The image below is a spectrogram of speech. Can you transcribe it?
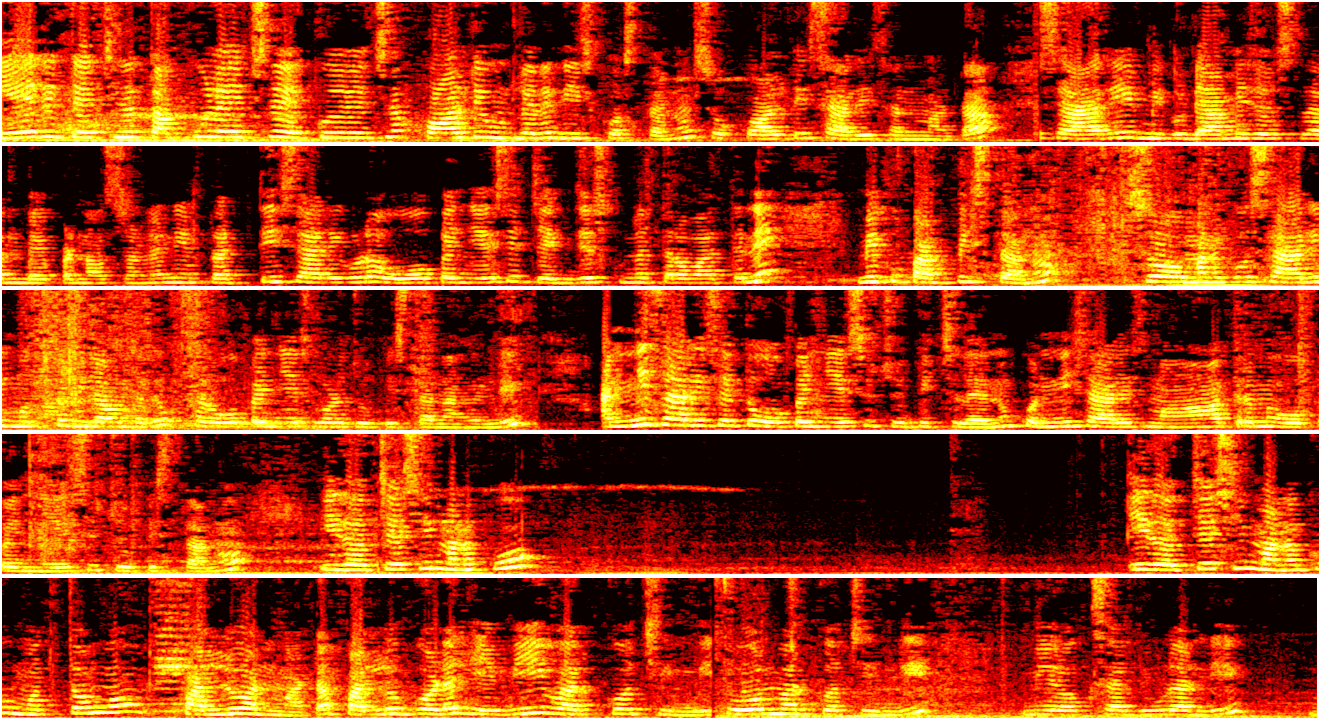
ఏది తెచ్చినా తక్కువలో ఇచ్చినా ఎక్కువ ఇచ్చినా క్వాలిటీ ఉంటేనే తీసుకొస్తాను. సో క్వాలిటీ శారీస్ అనమాట శారీ మీకు డ్యామేజ్ వస్తుందని భయపడిన అవసరం లేదు. నేను ప్రతి శారీ కూడా ఓపెన్ చేసి చెక్ చేసుకున్న తర్వాతనే మీకు పంపిస్తాను. సో మనకు శారీ మొత్తం ఇలా ఉంటది. ఒకసారి ఓపెన్ చేసి కూడా చూపిస్తాను ఆగండి. అన్ని శారీస్ అయితే ఓపెన్ చేసి చూపించలేను. కొన్ని శారీస్ మాత్రమే ఓపెన్ చేసి చూపిస్తాను. ఇది వచ్చేసి మనకు ఇది వచ్చేసి మనకు మొత్తము పళ్ళు అన్నమాట. పళ్ళు కూడా హెవీ వర్క్ వచ్చింది. స్టోన్ వర్క్ వచ్చింది. మీరు ఒకసారి చూడండి.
